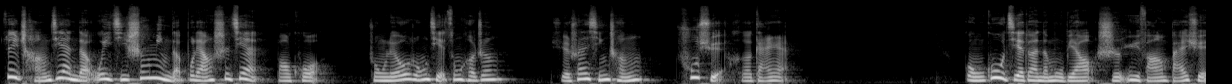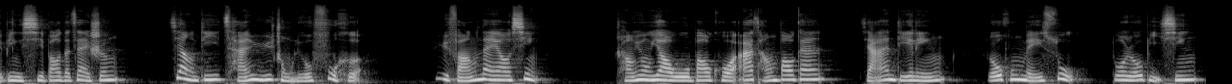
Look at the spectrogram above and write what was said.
最常见的危及生命的不良事件包括肿瘤溶解综合征、血栓形成、出血和感染。巩固阶段的目标是预防白血病细胞的再生，降低残余肿瘤负荷，预防耐药性。常用药物包括阿糖胞苷、甲氨蝶呤、柔红霉素。多柔比星、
